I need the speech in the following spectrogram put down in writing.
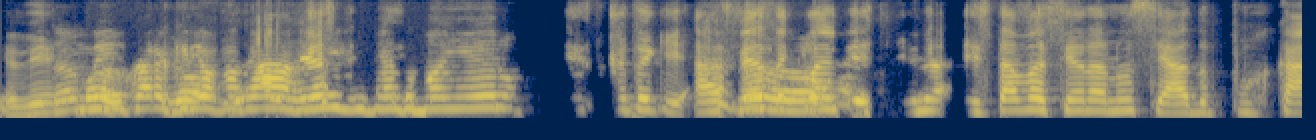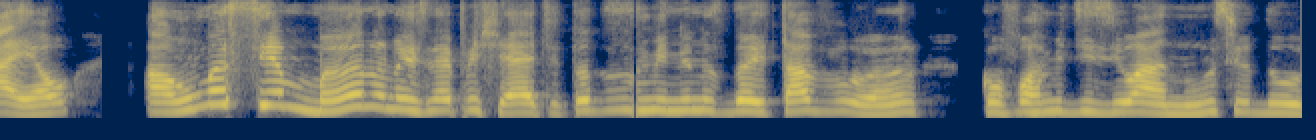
Quer ver? Também o cara queria fazer uma rede dentro do banheiro. Escuta aqui, a festa Não. clandestina estava sendo anunciado por Kael há uma semana no Snapchat. Todos os meninos do oitavo ano, conforme dizia o anúncio do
